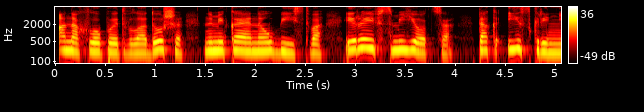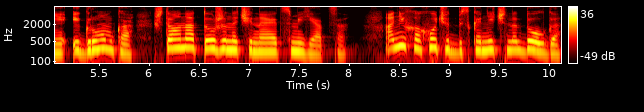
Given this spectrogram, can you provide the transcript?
Она хлопает в ладоши, намекая на убийство, и Рейв смеется, так искренне и громко, что она тоже начинает смеяться. Они хохочут бесконечно долго.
